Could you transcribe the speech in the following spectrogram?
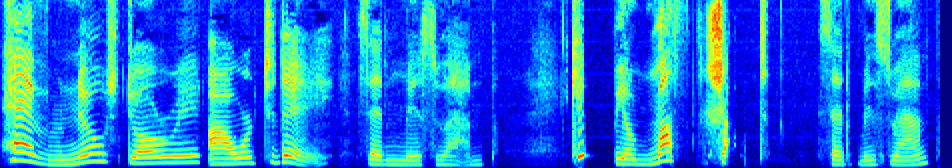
have no story hour today, said Miss Swamp. Keep your mouth shut, said Miss Swamp.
